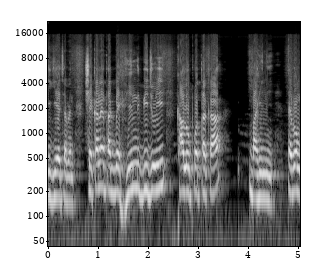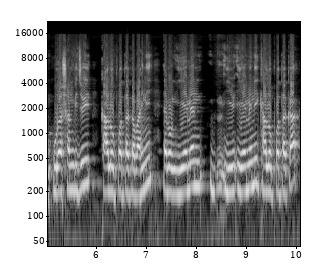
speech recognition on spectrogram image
এগিয়ে যাবেন, সেখানে থাকবে হিন্দ বিজয়ী কালো পতাকা বাহিনী এবং কুরাসান বিজয়ী কালো পতাকা বাহিনী এবং ইয়েমেন ইয়ে- ইয়েমেনি কালো পতাকা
